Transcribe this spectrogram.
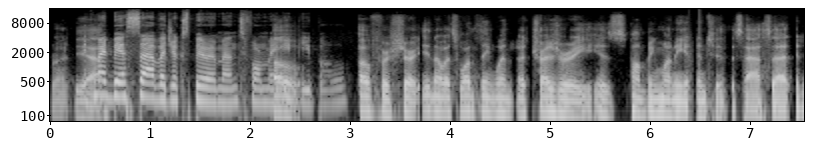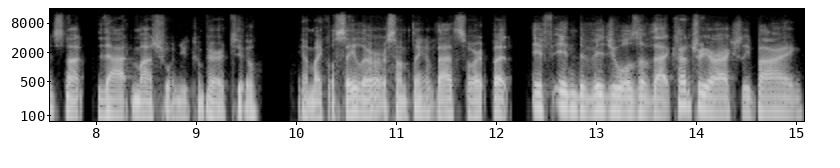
Right. Yeah. it might be a savage experiment for many Oh. people. Oh, for sure. You know, it's one thing when a treasury is pumping money into this asset, and it's not that much when you compare it to, you know, Michael Saylor or something of that sort. But if individuals of that country are actually buying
